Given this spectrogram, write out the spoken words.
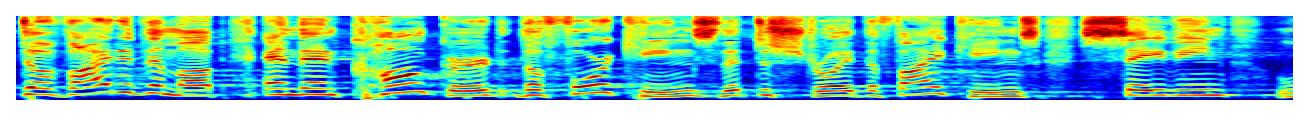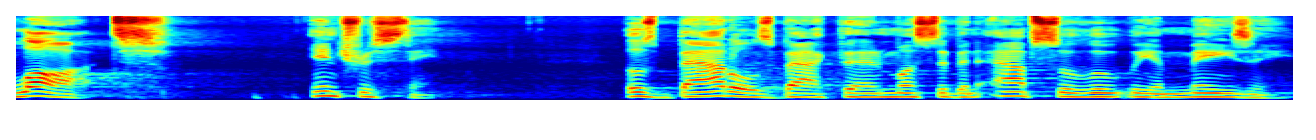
divided them up, and then conquered the four kings that destroyed the five kings, saving Lot. Interesting. Those battles back then must have been absolutely amazing.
